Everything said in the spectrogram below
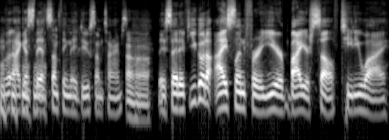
I guess that's something they do sometimes. Uh-huh. They said, "If you go to Iceland for a year by yourself, TDY,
